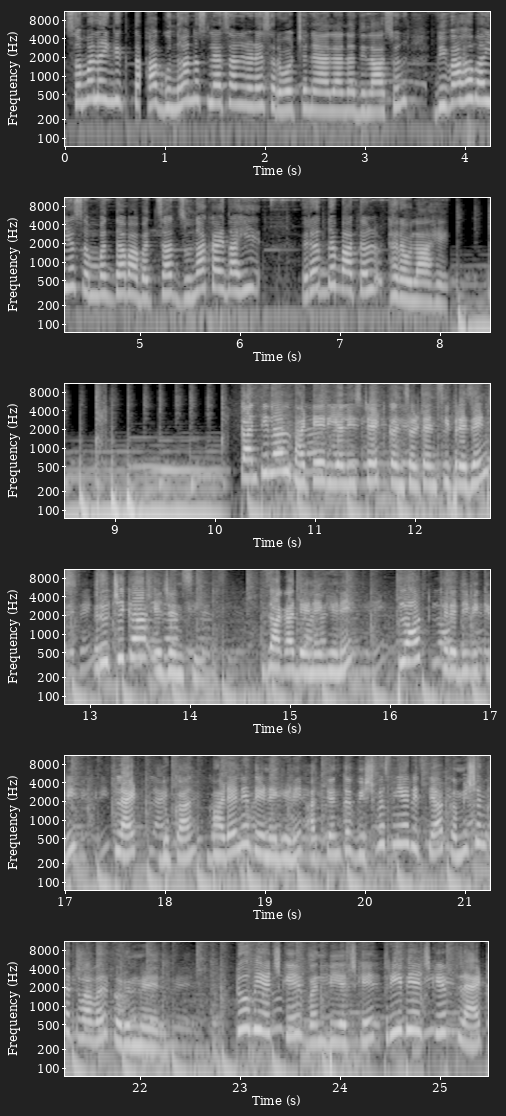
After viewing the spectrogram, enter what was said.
समलैंगिकता हा गुन्हा नसल्याचा निर्णय सर्वोच्च न्यायालयानं दिला असून विवाहबाह्य संबंधाबाबतचा जुना कायदाही रद्दबातल ठरवला आहे. Kantilal Bhate real estate consultancy presents Ruchika agency. जागा देणे घेणे प्लॉट खरेदी विक्री फ्लॅट दुकान भाड्याने देणे घेणे अत्यंत विश्वसनीयरित्या कमिशन तत्वावर करून मिळेल. Two B H K one B H K three B H K flat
